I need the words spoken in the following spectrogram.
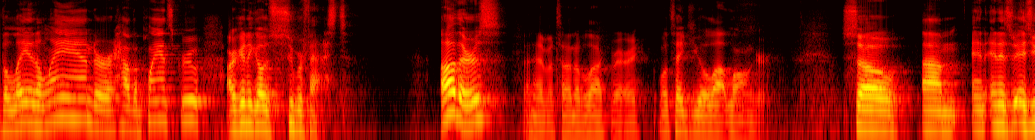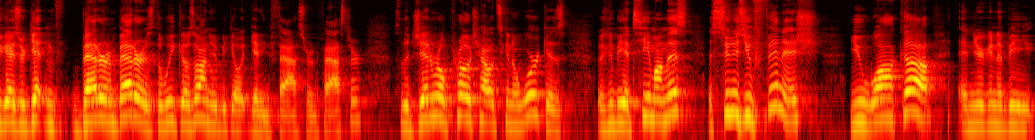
the lay of the land or how the plants grew, are to go super fast. Others that have a ton of blackberry will take you a lot longer. So, um, and, and as, as you guys are getting better and better as the week goes on, you'll be getting faster and faster. So the general approach, how it's going to work is there's going to be a team on this. As soon as you finish, you walk up and you're going to be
